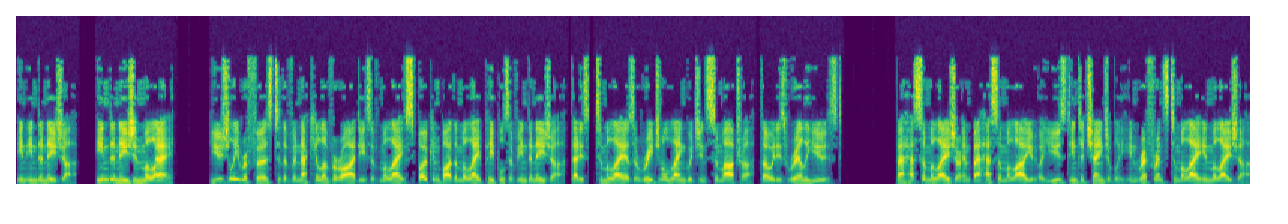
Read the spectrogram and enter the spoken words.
In Indonesia, Indonesian Malay usually refers to the vernacular varieties of Malay spoken by the Malay peoples of Indonesia, that is, to Malay as a regional language in Sumatra, though it is rarely used. Bahasa Malaysia and Bahasa Melayu are used interchangeably in reference to Malay in Malaysia.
